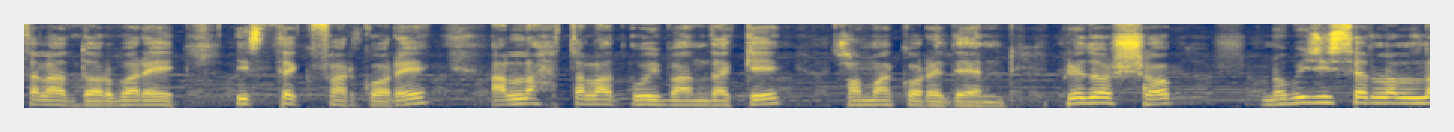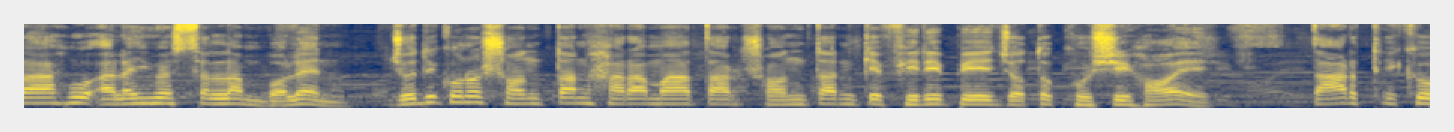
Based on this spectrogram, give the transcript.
তালার দরবারে ইস্তেকফার করে, আল্লাহ তালা ওই বান্দাকে ক্ষমা করে দেন। প্রিয় দর্শক, নবীজি সাল্লাহু আলহিহাসাল্লাম বলেন, যদি কোনো সন্তান হারা মা তার সন্তানকে ফিরে পেয়ে যত খুশি হয়, তার থেকেও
